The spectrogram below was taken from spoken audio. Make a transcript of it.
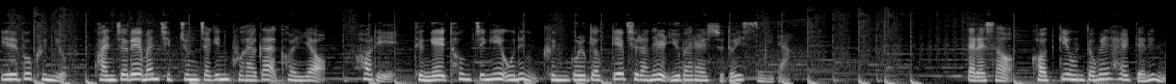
일부 근육, 관절에만 집중적인 부하가 걸려 허리, 등의 통증이 오는 근골격계 질환을 유발할 수도 있습니다. 따라서 걷기 운동을 할 때는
